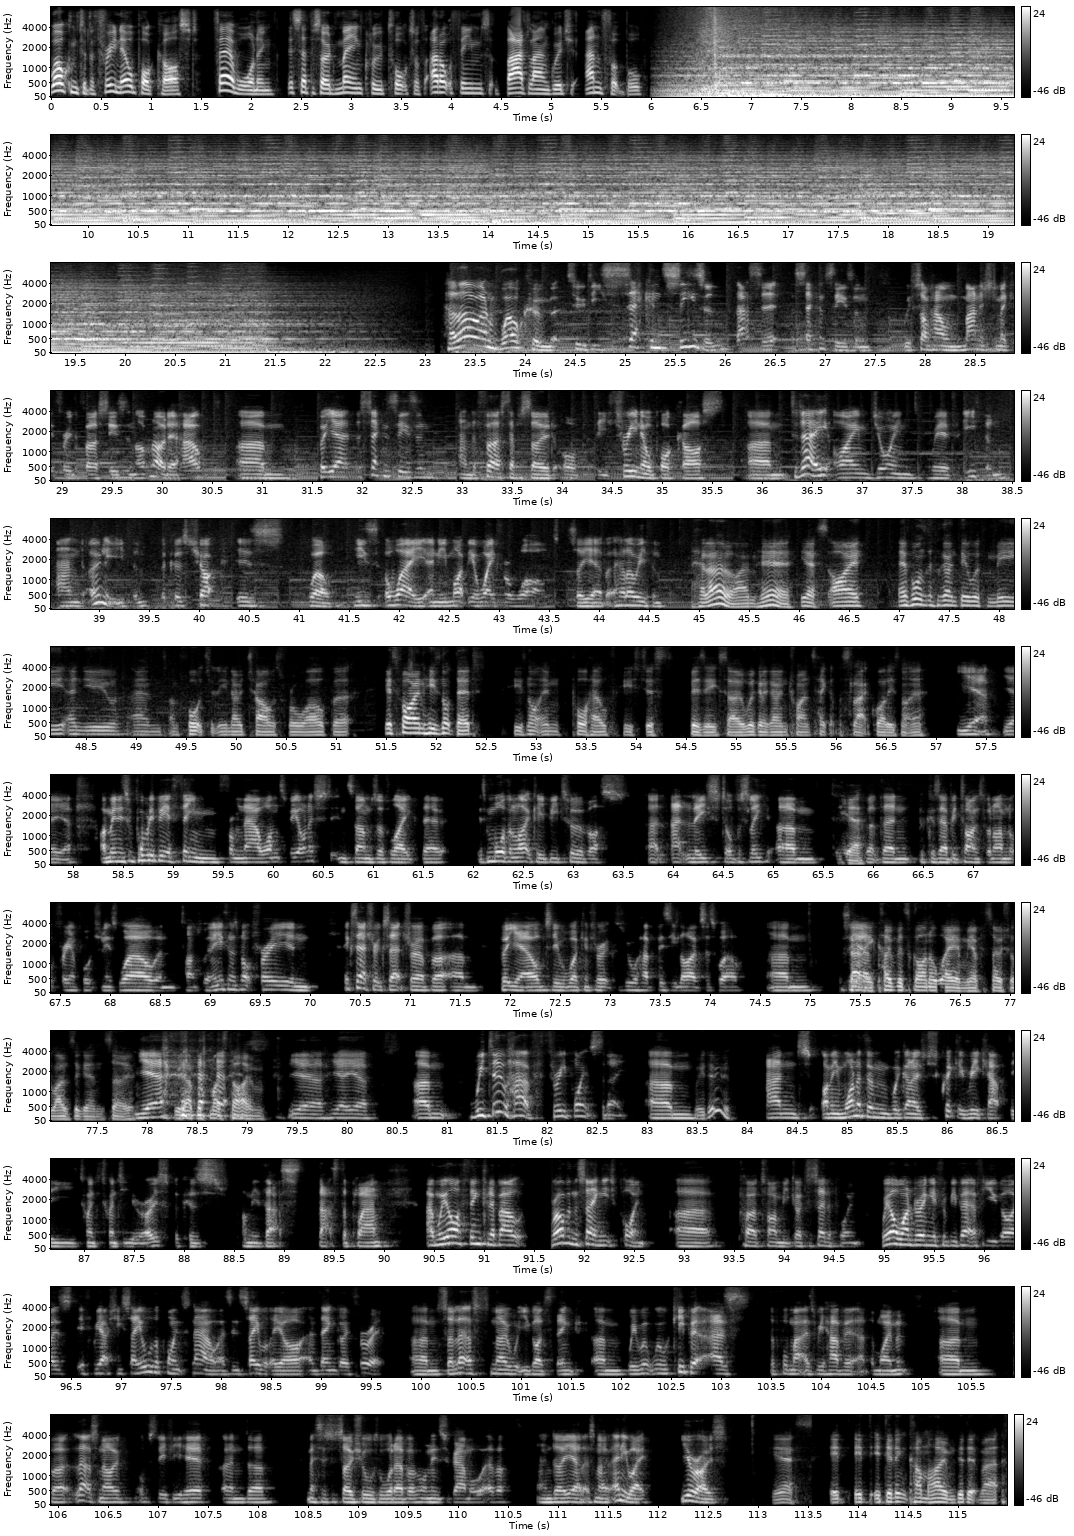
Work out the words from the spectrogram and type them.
Welcome to the 3 0 podcast. Fair warning, this episode may include talks of adult themes, bad language, and football. Hello and welcome to the second season. That's it, the second season. We've somehow managed to make it through the first season. I've no idea how. Um, but yeah, the second season and the first episode of the 3 0 podcast. Um, today, I'm joined with Ethan and only Ethan because Chuck is, well, he's away and he might be away for a while. So yeah, but hello, Ethan. Hello, I'm here. Yes, I. Everyone's going to deal with me and you, and unfortunately, no Charles for a while, but it's fine. He's not dead he's not in poor health. He's just busy. So we're going to go and try and take up the slack while he's not here. Yeah, yeah, yeah. I mean, this will probably be a theme from now on, to be honest, in terms of like there is more than likely be two of us at, at least, obviously. Um, yeah. But then because there'll be times when I'm not free, unfortunately, as well, and times when Ethan's not free, and etc. etc. But um, but yeah, obviously we're working through it because we all have busy lives as well. Um, so exactly. Yeah. COVID's gone away and we have social lives again. So yeah, we have as much time. yeah, yeah, yeah. Um, we do have three points today. Um, we do. And I mean, one of them we're going to just quickly recap the 2020 Euros because I mean that's that's the plan, and we are thinking about rather than saying each point uh, per time you go to say the point, we are wondering if it'd be better for you guys if we actually say all the points now, as in say what they are, and then go through it. Um, so let us know what you guys think. Um, we will we'll keep it as the format as we have it at the moment. Um, but let us know, obviously, if you're here and uh, message the socials or whatever on Instagram or whatever. And uh, yeah, let us know. Anyway, Euros. Yes. It, it it didn't come home, did it, Matt?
